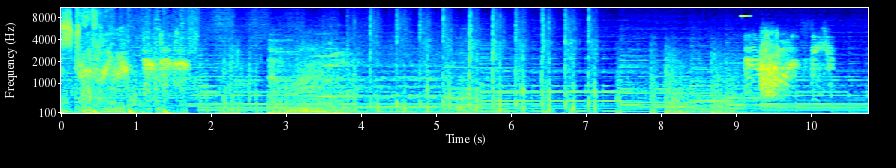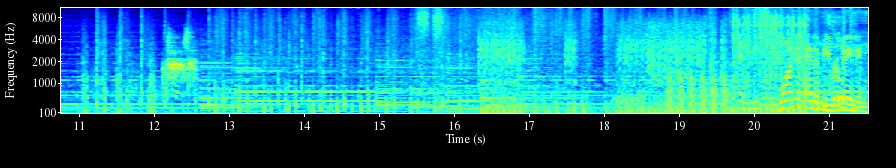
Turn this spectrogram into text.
traveling. One enemy remaining.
